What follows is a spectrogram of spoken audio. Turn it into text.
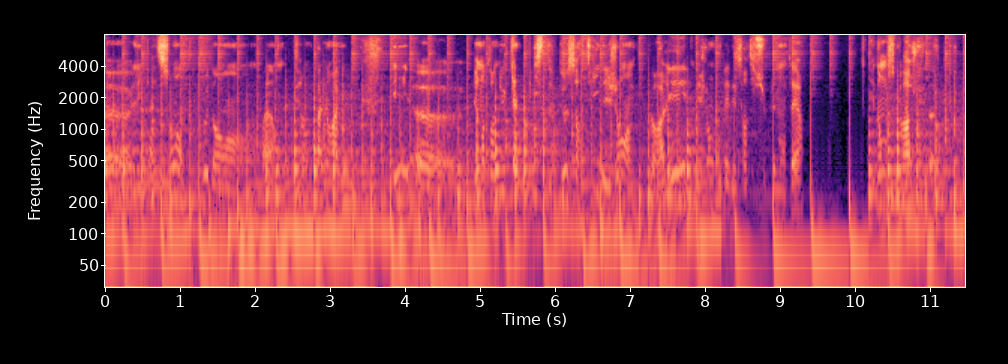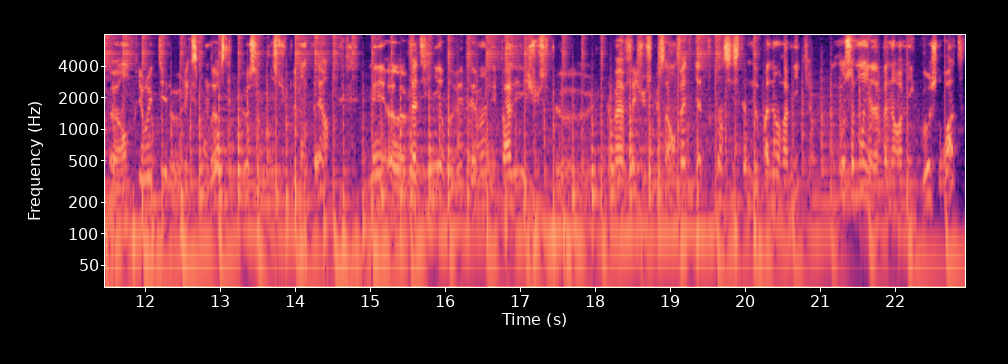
euh, les quatre sons un petit peu dans. Deux sorties, les gens un peu râlé, les gens voulaient des sorties supplémentaires. Et donc, ce que rajoute euh, en priorité le- l'expander, c'est deux sorties supplémentaires. Mais euh, Vladimir de VPME n'est pas allé jusque, n'a pas fait ça. En fait, il y a tout un système de panoramique. Donc, non seulement il y a la panoramique gauche-droite,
